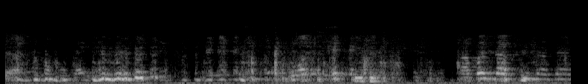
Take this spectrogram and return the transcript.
आपण दाखवून जाता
